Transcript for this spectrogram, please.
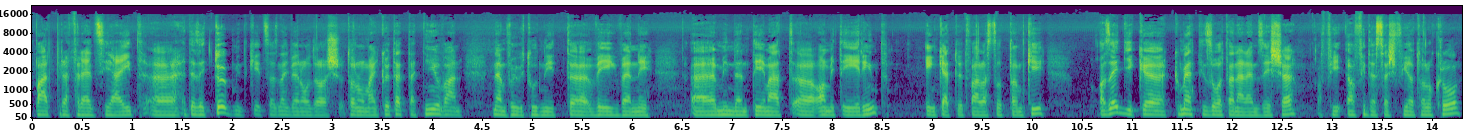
pártpreferenciáit. Hát ez egy több mint 240 oldalas tanulmánykötet, tehát nyilván nem fogjuk tudni itt végigvenni minden témát, amit érint. Én kettőt választottam ki. Az egyik Kmetti Zoltán elemzése a Fideszes fiatalokról,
